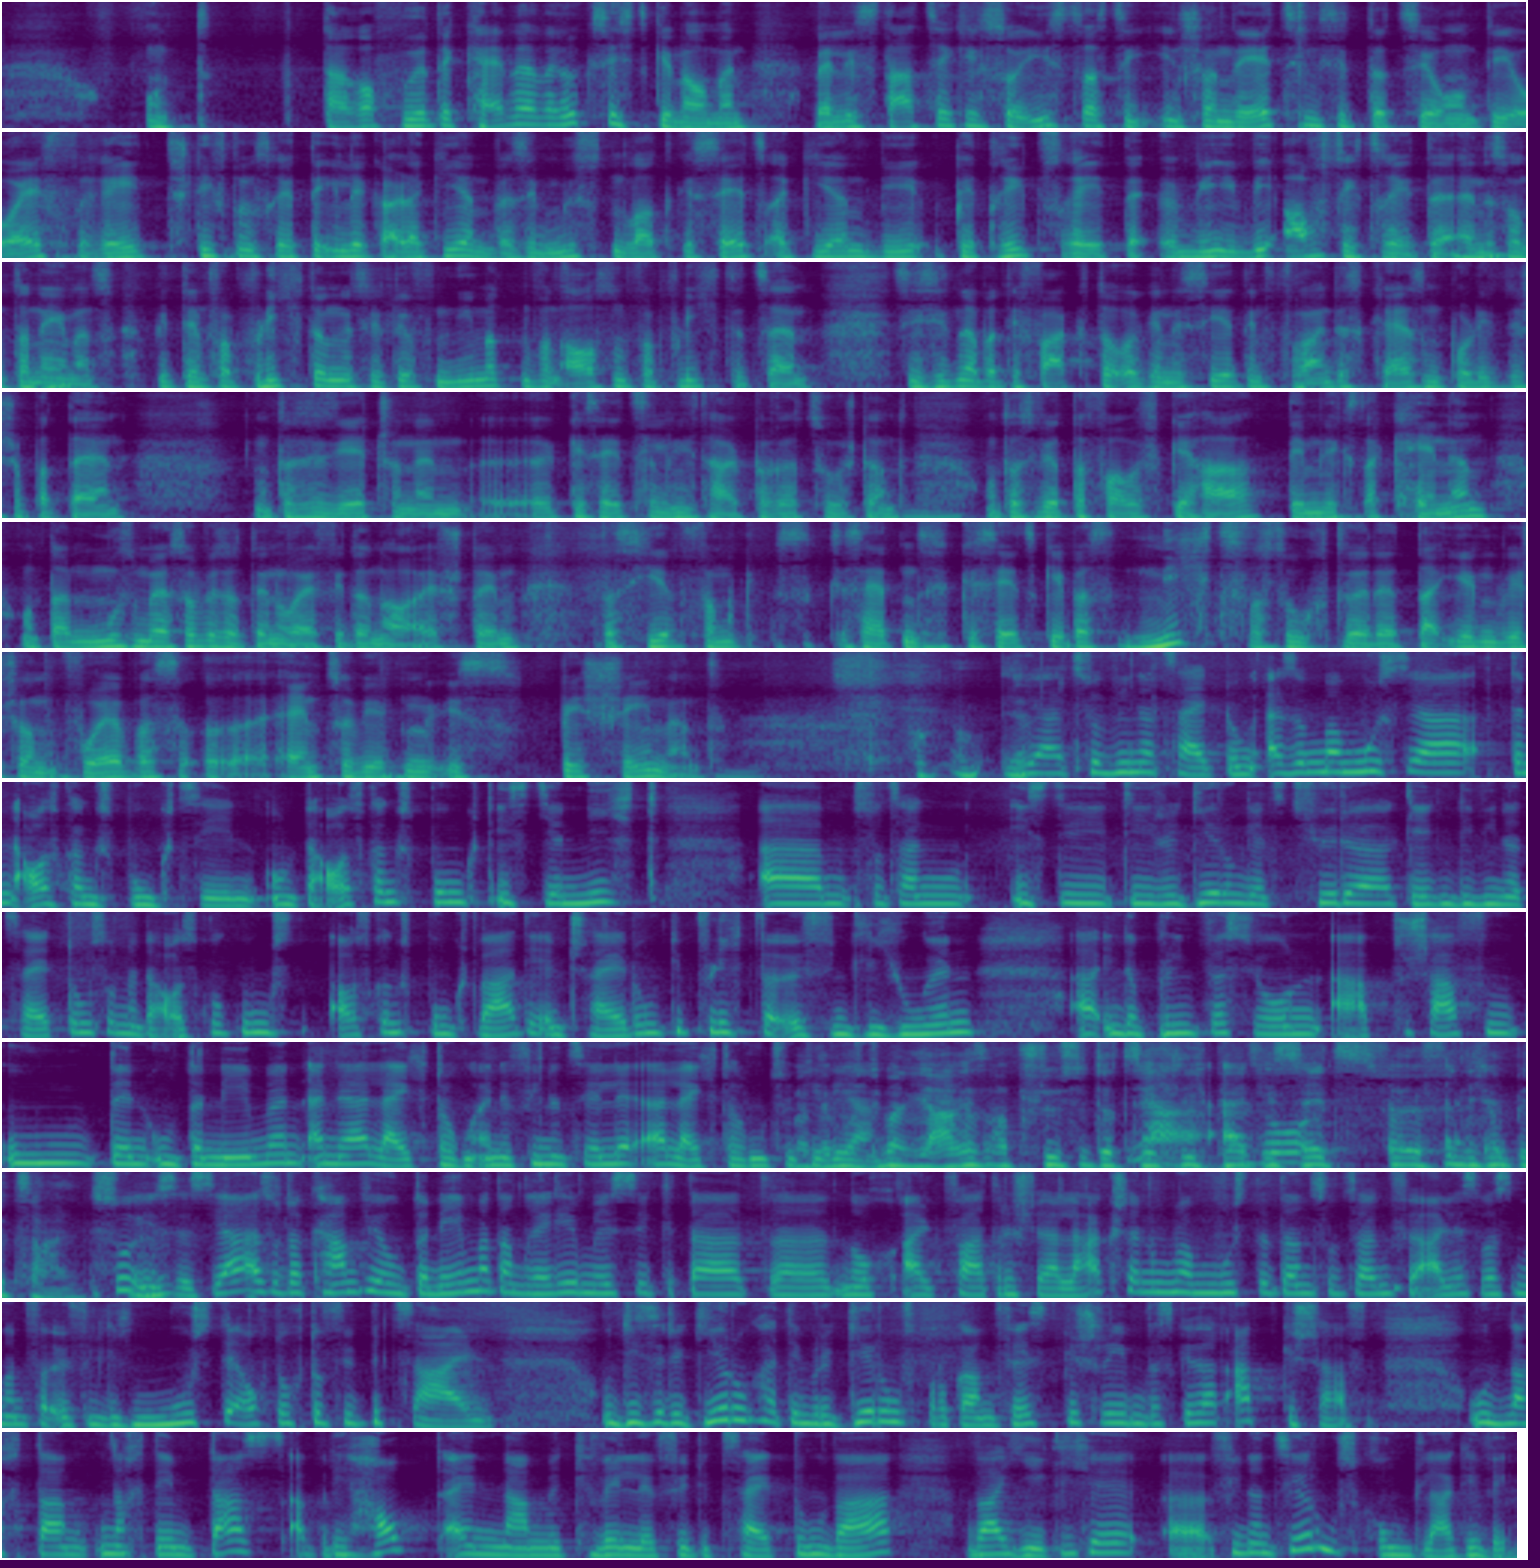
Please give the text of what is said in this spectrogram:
Und darauf wurde keinerlei Rücksicht genommen, weil es tatsächlich so ist, dass die in schon der jetzigen Situation die OF-Stiftungsräte illegal agieren, weil sie müssten laut Gesetz agieren wie Betriebsräte, äh, wie, wie Aufsichtsräte eines Unternehmens mit den Verpflichtungen, sie dürfen niemanden von außen verpflichtet sein. Sie sind aber de facto organisiert in Freundeskreisen politischer Parteien. Und das ist jetzt schon ein äh, gesetzlich nicht haltbarer Zustand. Und das wird der VfGH demnächst erkennen. Und dann muss man ja sowieso den ORF wieder neu aufstellen. Dass hier vom Seiten des Gesetzgebers nichts versucht wurde, da irgendwie schon vorher was äh, einzuwirken, ist beschämend. Ja. ja. zur Wiener Zeitung. Also man muss ja den Ausgangspunkt sehen. Und der Ausgangspunkt ist ja nicht, ähm, sozusagen, ist die, die Regierung jetzt für oder gegen die Wiener Zeitung, sondern der Ausgangspunkt war die Entscheidung, die Pflichtveröffentlichungen äh, in der Printversion abzuschaffen, um den Unternehmen eine Erleichterung, eine finanzielle Erleichterung zu gewähren. Da musste man Jahresabschlüsse tatsächlich ja, also, per Gesetz veröffentlichen und bezahlen. So mhm. ist es, ja. Also da kam für Unternehmer dann regelmäßig der, der noch altvaterische Erlagschein und man musste dann sozusagen für alles, was man veröffentlichen musste, auch noch dafür bezahlen. Und diese Regierung hat im Regierungsprogramm festgeschrieben, das gehört abgeschafft. Und nachdem, nachdem das aber die Haupteinnahmequelle für die Zeitung war, war jegliche äh, Finanzierungsgrundlage weg.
